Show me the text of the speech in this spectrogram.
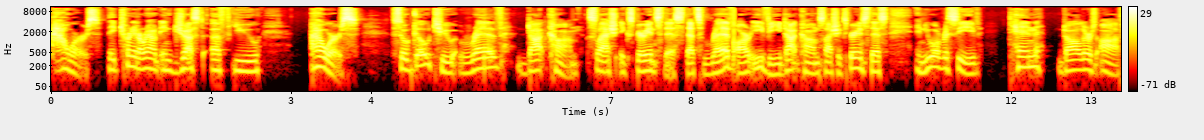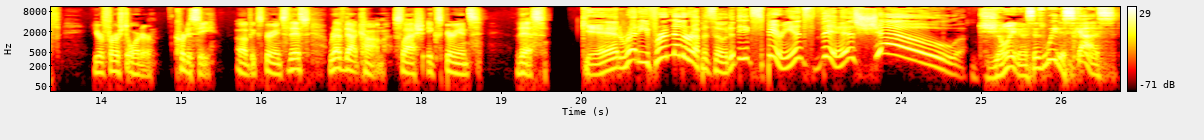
hours. They turn it around in just a few hours. So go to rev.com slash experience this. That's rev, R-E-V dot com slash experience this, and you will receive $10 off your first order, courtesy of experience this, rev.com slash experience this. Get ready for another episode of the Experience This Show! Join us as we discuss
